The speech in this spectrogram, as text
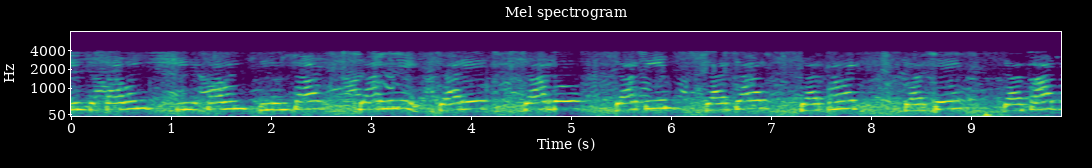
तीन सत्तावन तीन अट्ठावन तीन उनसाठ चार मिनट, चार एक, चार दो चार तीन, चार चार चार पाँच, चार छः, चार सात,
